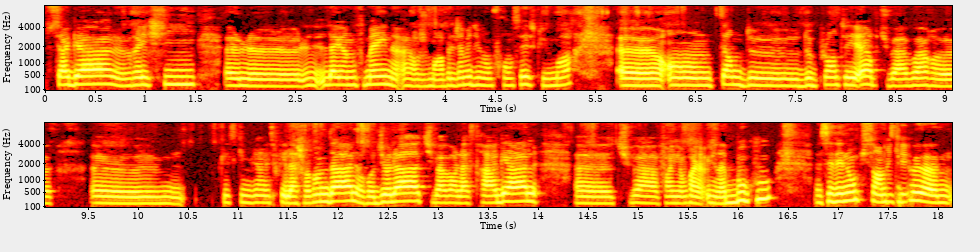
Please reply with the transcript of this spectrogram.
saga, le reishi, euh, le lion's mane. Alors je me rappelle jamais du nom français, excuse-moi. Euh, en termes de, de plantes et herbes, tu vas avoir euh, qu'est-ce qui me vient à l'esprit L'ashwagandha, le rhodiola, tu vas avoir l'astragal, euh, tu vas, enfin, il y en a beaucoup. C'est des noms qui sont un petit peu, euh,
